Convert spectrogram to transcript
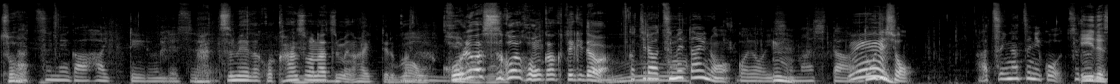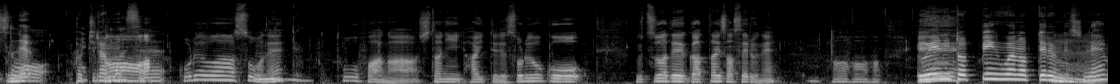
そう。ー夏目が入っているんです。夏目がこれ乾燥夏目が入ってるから、うわ大きいなこれはすごい本格的だわ、こちらは冷たいのをご用意しました、うん。どうでしょう？暑い夏にこうつるいいりとですね。こちらも。これはそうね、トーファーが下に入っててそれをこう器で合体させるね、はあはあはあ上にトえッピングが乗ってるんですね、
